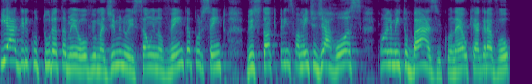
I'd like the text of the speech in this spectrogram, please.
e a agricultura também houve uma diminuição em 90% do estoque, principalmente de arroz, que é um alimento básico, né? o que agravou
